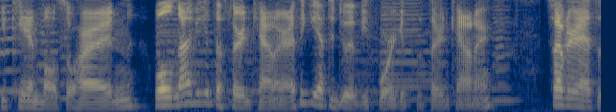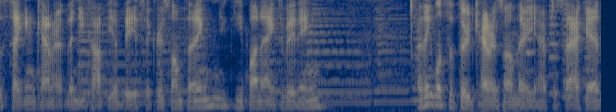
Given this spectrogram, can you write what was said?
You can ball so hard. Well, not if you get the third counter. I think you have to do it before it gets the third counter. So after it has the second counter, then you copy a basic or something. You keep on activating. I think once the third counter's on there, you have to sack it.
